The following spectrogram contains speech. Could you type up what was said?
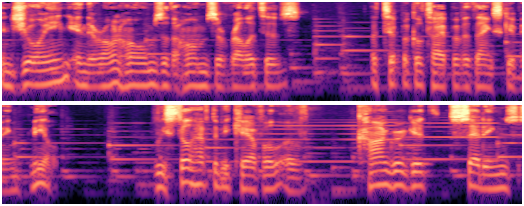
enjoying in their own homes or the homes of relatives a typical type of a Thanksgiving meal. We still have to be careful of congregate settings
